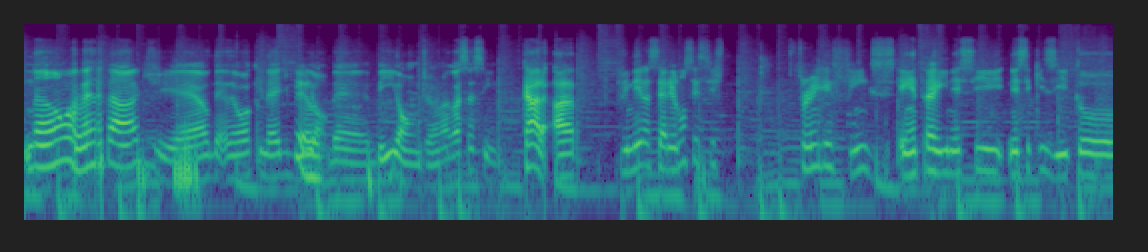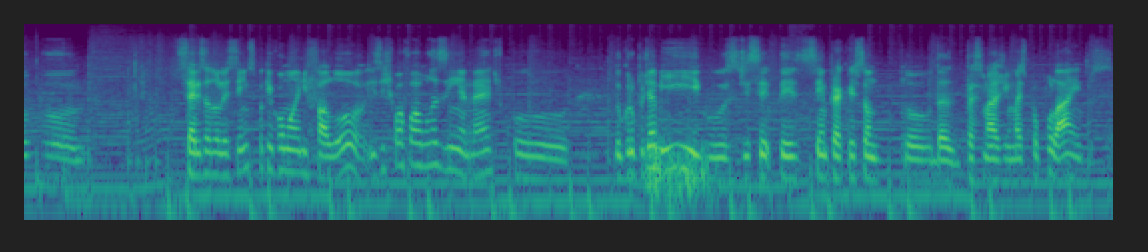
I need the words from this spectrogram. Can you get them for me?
Não, é verdade. É o The The Walking Dead Beyond, é, Beyond, é um negócio assim. Cara, a primeira série, eu não sei se Stranger Things entra aí nesse, nesse quesito uh, séries adolescentes, porque como a Anne falou, existe uma formulazinha, né? Tipo, do grupo de amigos, de se- ter sempre a questão do da personagem mais popular entre os,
